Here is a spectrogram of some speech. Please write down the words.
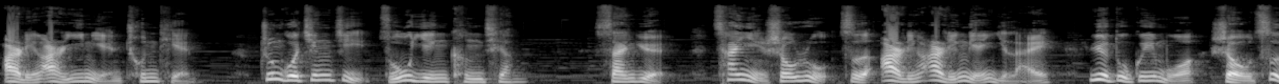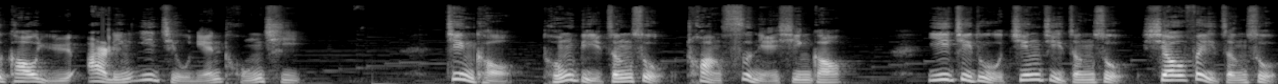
二零二一年春天，中国经济足音铿锵。三月，餐饮收入自二零二零年以来。月度规模首次高于二零一九年同期，进口同比增速创四年新高，一季度经济增速、消费增速、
